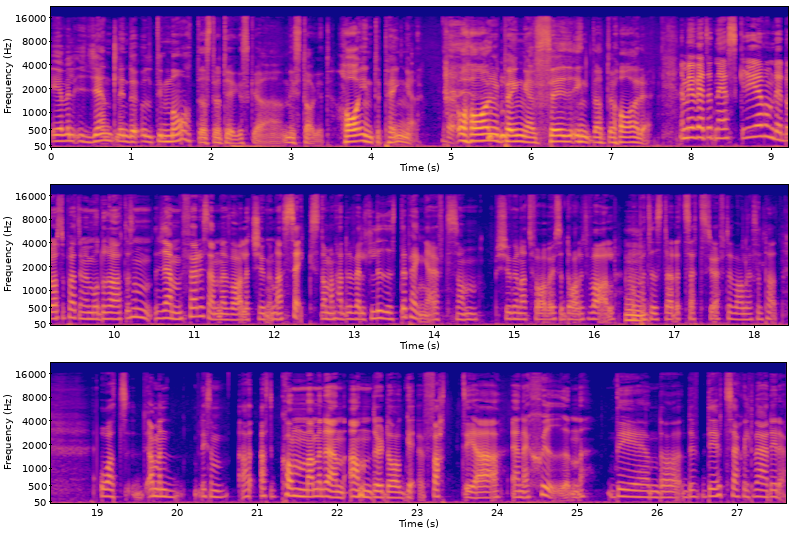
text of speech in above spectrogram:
är väl egentligen det ultimata strategiska misstaget. Ha inte pengar. Och har du pengar, säg inte att du har det. Nej, men jag vet att när jag skrev om det då så pratade jag med moderater som jämförde sen med valet 2006 då man hade väldigt lite pengar eftersom 2002 var ju så dåligt val Mm. och partistödet sätts ju efter valresultat. Och att, ja men liksom, att, att komma med den underdog fattiga energin, det är ändå, det, det är ett särskilt värde i det.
